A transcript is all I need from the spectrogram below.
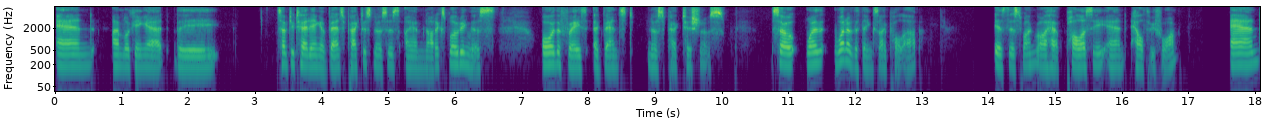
and I'm looking at the subject heading advanced practice nurses. I am not exploding this or the phrase advanced nurse practitioners. So one one of the things I pull up is this one where I have policy and health reform. And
